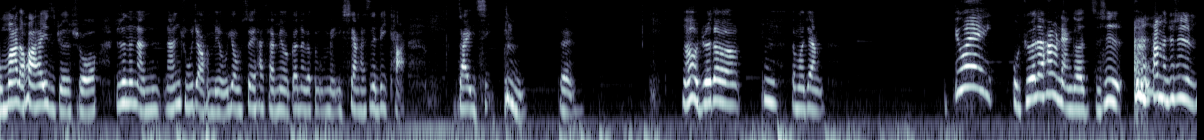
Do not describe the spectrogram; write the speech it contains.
我妈的话，她一直觉得说，就是那男男主角很没有用，所以她才没有跟那个什么美香还是丽卡在一起。对。然后我觉得，嗯，怎么讲？因为我觉得他们两个只是，他们就是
